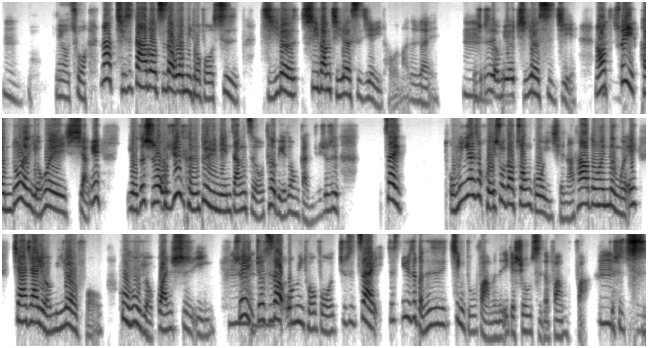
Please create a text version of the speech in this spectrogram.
嗯，没有错。那其实大家都知道，阿弥陀佛是极乐西方极乐世界里头的嘛，对不对？嗯，也就是我们有极乐世界，然后所以很多人也会想，因为有的时候我觉得可能对于年长者，我特别这种感觉，就是在我们应该是回溯到中国以前啊，他都会认为，哎，家家有弥勒佛，户户有观世音，所以你就知道阿弥陀佛就是在，就是因为这本身是净土法门的一个修持的方法，嗯就是持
